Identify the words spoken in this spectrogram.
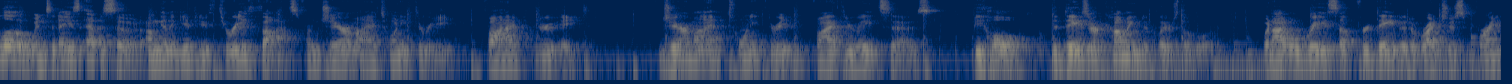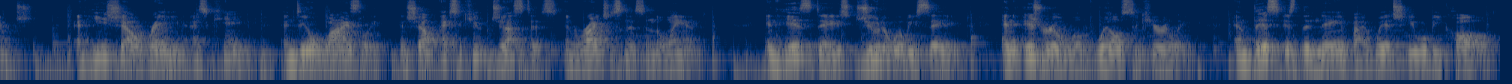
Hello, in today's episode, I'm going to give you three thoughts from Jeremiah 23 5 through 8. Jeremiah 23 5 through 8 says, Behold, the days are coming, declares the Lord, when I will raise up for David a righteous branch, and he shall reign as king, and deal wisely, and shall execute justice and righteousness in the land. In his days, Judah will be saved, and Israel will dwell securely and this is the name by which he will be called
